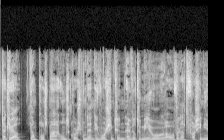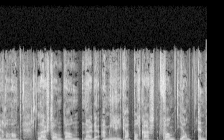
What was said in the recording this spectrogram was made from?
Dankjewel, Jan Postma, onze correspondent in Washington. En wilt u meer horen over dat fascinerende land? Luister dan, dan naar de Amerika-podcast van Jan en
